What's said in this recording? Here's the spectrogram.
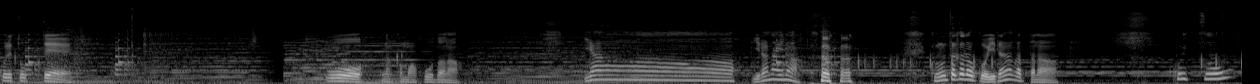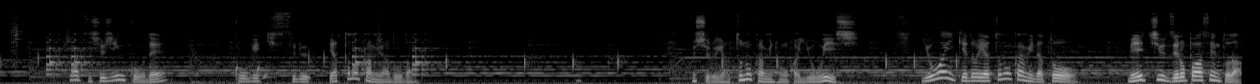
これ取っておおなんか魔法だないやー、いらないな。この宝箱いらなかったな。こいつを、まず主人公で攻撃する。ヤトの神はどうだ？むしろヤトの神の方が弱いし。弱いけど、ヤトの神だと、命中0%だ。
